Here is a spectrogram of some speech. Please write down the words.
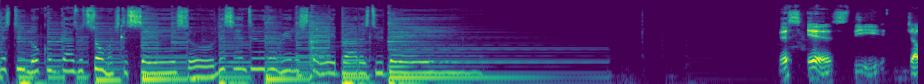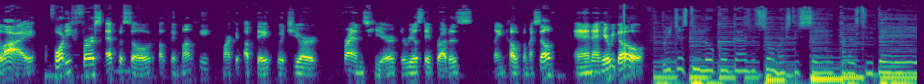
just two local guys with so much to say. So listen to the real estate brothers today. This is the July 41st episode of the monthly market update, which your friends here, the Real Estate Brothers, Lane Kawaoka, myself, and uh, here we go. We just two local guys with so much to say. Brothers today.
